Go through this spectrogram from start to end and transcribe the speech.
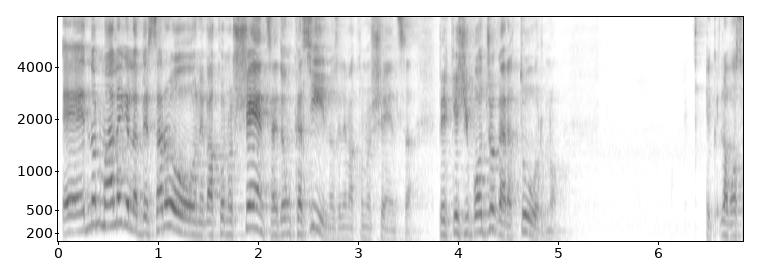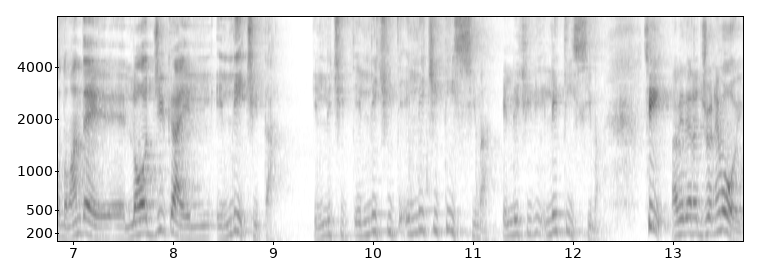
è normale che l'avversario ne va a conoscenza ed è un casino se ne va a conoscenza, perché ci può giocare attorno. E la vostra domanda è logica e è lecita. È, lecit- è lecit- è lecitissima. È leciti- letissima. Sì, avete ragione voi.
